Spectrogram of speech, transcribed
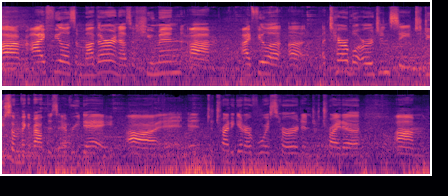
um, I feel as a mother and as a human, um, I feel a, a, a, terrible urgency to do something about this every day, uh, and, and to try to get our voice heard and to try to um,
